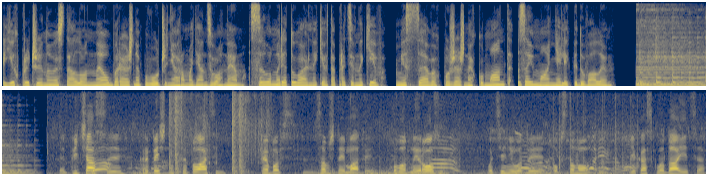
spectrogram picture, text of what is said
Їх причиною стало необережне поводження громадян з вогнем. Силами рятувальників та працівників місцевих пожежних команд займання ліквідували. Під час е, критичних ситуацій треба завжди мати холодний розум, оцінювати обстановку, яка складається,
